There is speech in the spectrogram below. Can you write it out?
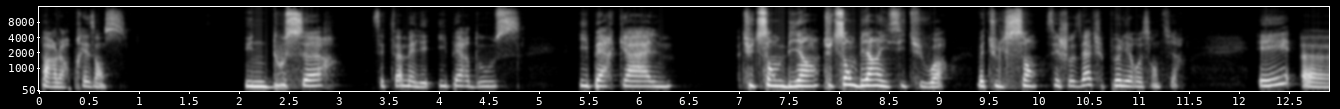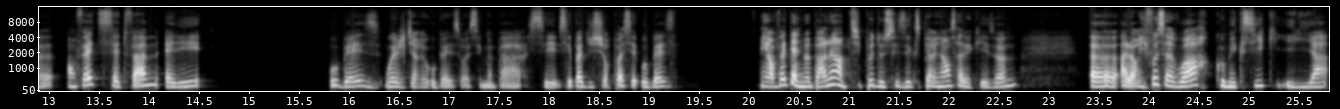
par leur présence une douceur. Cette femme, elle est hyper douce, hyper calme. Tu te sens bien, tu te sens bien ici, tu vois. Bah, tu le sens. Ces choses-là, tu peux les ressentir. Et en fait, cette femme, elle est obèse. Ouais, je dirais obèse. Ouais, c'est même pas, c'est pas du surpoids, c'est obèse. Et en fait, elle me parlait un petit peu de ses expériences avec les hommes. Alors, il faut savoir qu'au Mexique, il y a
